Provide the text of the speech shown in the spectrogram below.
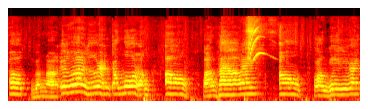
hơn Gần rồi yêu nữ đàn trong mưa lần Ô Hoàng hà đây Ô hoàng gì đây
